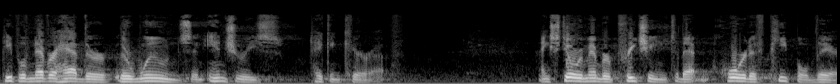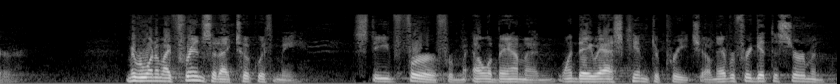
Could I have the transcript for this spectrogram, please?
People have never had their, their wounds and injuries taken care of. I still remember preaching to that horde of people there. Remember one of my friends that i took with me steve furr from alabama and one day we asked him to preach. I'll never forget the sermon.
